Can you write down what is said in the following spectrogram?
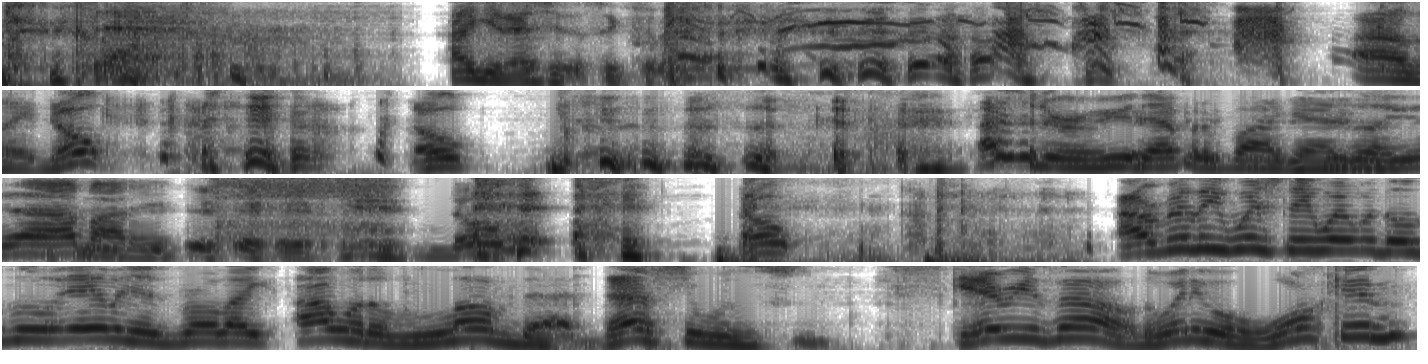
I get that shit at six and a half. I was like, nope, nope. I should have reviewed that for the podcast. Like, yeah, I'm out of here. Nope. Nope. I really wish they went with those little aliens, bro. Like, I would have loved that. That shit was scary as hell. The way they were walking.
